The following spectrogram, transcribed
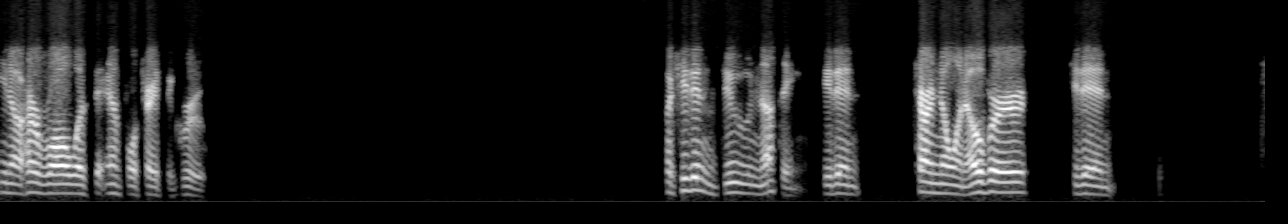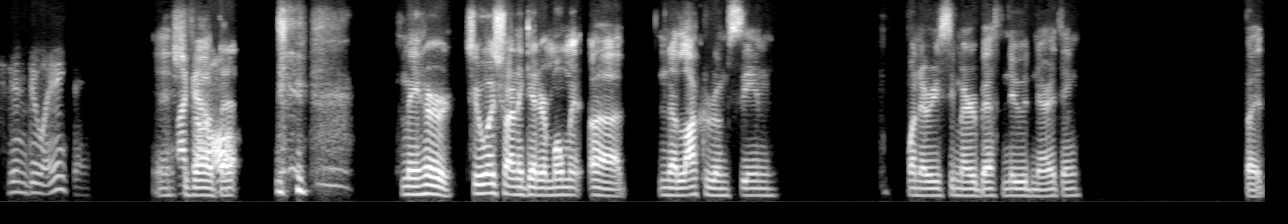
you know, her role was to infiltrate the group, but she didn't do nothing. She didn't turn no one over. She didn't. She didn't do anything. yeah, she Like, all. that. I mean, her she was trying to get her moment uh in the locker room scene whenever you see Mary Beth nude and everything, but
